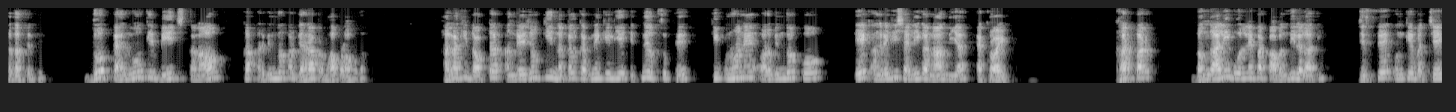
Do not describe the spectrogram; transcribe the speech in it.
सदस्य थे। दो पहलुओं के बीच तनाव का अरविंदों पर गहरा प्रभाव पड़ा होगा। हालाँकि डॉक्टर अंग्रेज़ों की नकल करने के लिए इतने उत्सुक थे कि उन्होंने अरबिंदो को एक अंग्रेज़ी शैली का नाम दिया एक्रोइड घर पर बंगाली बोलने पर पाबंदी लगा दी, जिससे उनके बच्चे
